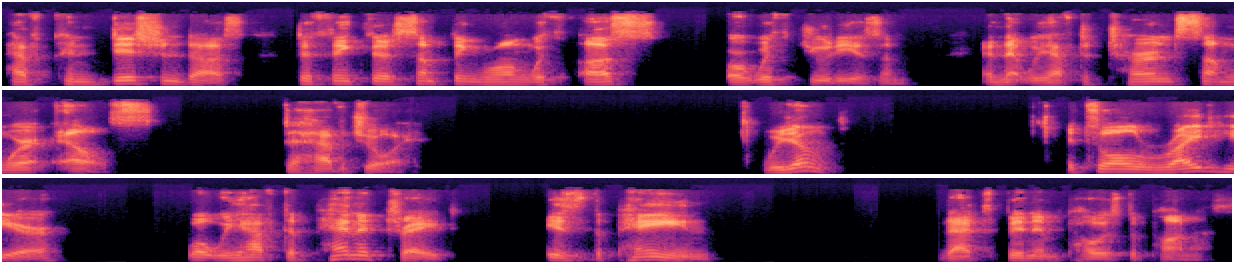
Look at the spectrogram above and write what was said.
have conditioned us to think there's something wrong with us or with Judaism, and that we have to turn somewhere else to have joy. We don't. It's all right here. What we have to penetrate is the pain that's been imposed upon us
